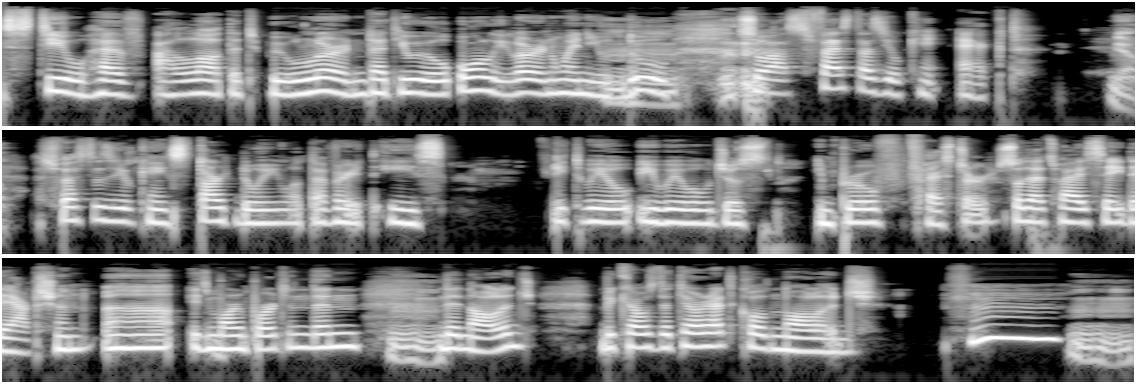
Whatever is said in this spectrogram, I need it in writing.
still have a lot that you will learn that you will only learn when you do. Mhm. So as fast as you can act, Yeah. as fast as you can start doing whatever it is, it will you will just improve faster. So that's why I say the action uh, is more important than Mhm. the knowledge, because the theoretical knowledge hmm, Mhm.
